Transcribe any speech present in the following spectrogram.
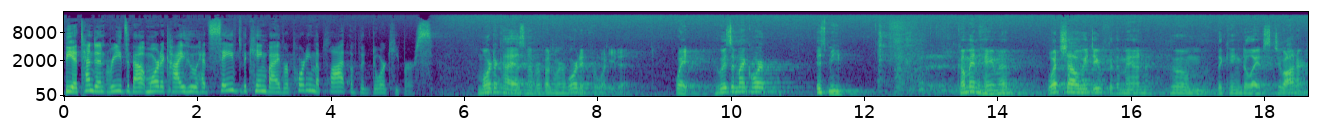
The attendant reads about Mordecai, who had saved the king by reporting the plot of the doorkeepers. Mordecai has never been rewarded for what he did. Wait, who is in my court? It's me. Come in, Haman. What shall we do for the man whom the king delights to honor?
